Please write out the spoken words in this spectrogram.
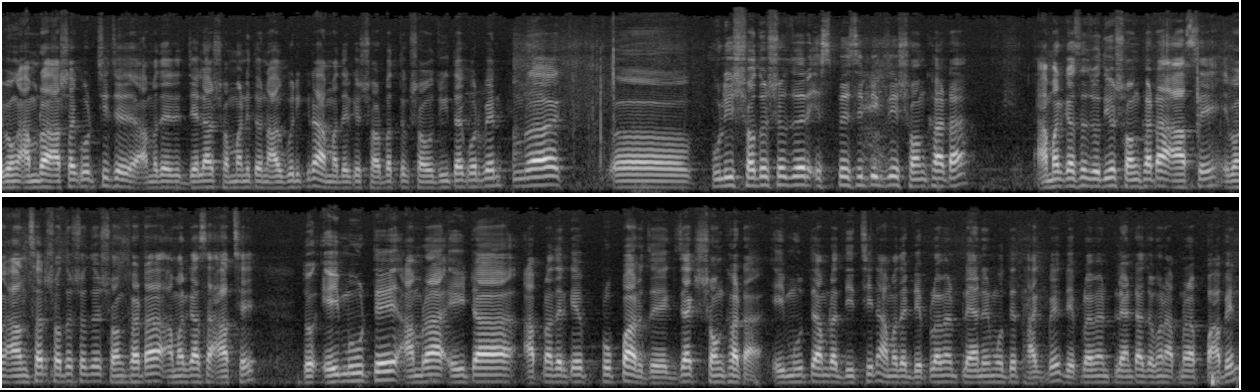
এবং আমরা আশা করছি যে আমাদের জেলার সম্মানিত নাগরিকরা আমাদেরকে সর্বাত্মক সহযোগিতা করবেন। আমরা পুলিশ সদস্যদের স্পেসিফিক যে সংখ্যাটা, আমার কাছে যদিও সংখ্যাটা আছে এবং আনসার সদস্যদের সংখ্যাটা আমার কাছে আছে তো এই মুহূর্তে আমরা এইটা আপনাদেরকে প্রপার যে এক্স্যাক্ট সংখ্যাটা, এই মুহূর্তে আমরা দিচ্ছি না, আমাদের ডেপ্লয়মেন্ট প্ল্যানের মধ্যে থাকবে। ডেপ্লয়মেন্ট প্ল্যানটা যখন আপনারা পাবেন,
